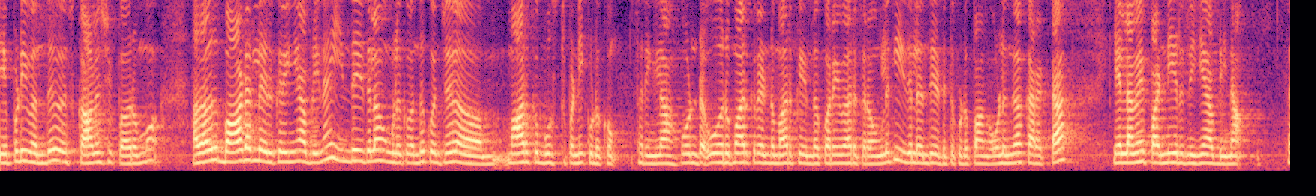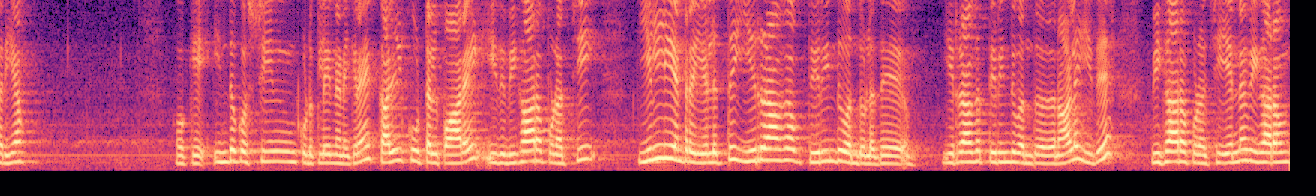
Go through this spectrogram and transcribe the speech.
எப்படி வந்து ஸ்காலர்ஷிப் வருமோ அதாவது பார்டரில் இருக்கிறீங்க அப்படின்னா இந்த இதெல்லாம் உங்களுக்கு வந்து கொஞ்சம் மார்க் பூஸ்ட் பண்ணி கொடுக்கும். சரிங்களா? ஒன்று ஒரு மார்க் ரெண்டு மார்க் இந்த குறைவாக இருக்கிறவங்களுக்கு இதுலேருந்து எடுத்து கொடுப்பாங்க. ஒழுங்காக கரெக்டாக எல்லாமே பண்ணியிருந்தீங்க அப்படின்னா. சரியா? ஓகே. இந்த கொஸ்டின் கொடுக்கலன்னு நினைக்கிறேன். கல் கூட்டல் பாறை இது விகார புணர்ச்சி இல் என்ற எழுத்து இராக திரிந்து வந்துள்ளது. இராக திரிந்து வந்ததுனால இது விகார புணர்ச்சி. என்ன விகாரம்?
